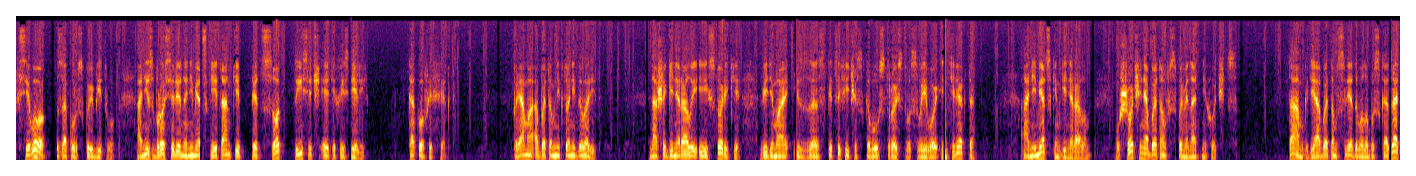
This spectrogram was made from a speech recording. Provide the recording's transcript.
Всего за Курскую битву они сбросили на немецкие танки 500 тысяч этих изделий. Каков эффект? Прямо об этом никто не говорит. Наши генералы и историки, видимо, из-за специфического устройства своего интеллекта, а немецким генералам уж очень об этом вспоминать не хочется. Там, где об этом следовало бы сказать,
